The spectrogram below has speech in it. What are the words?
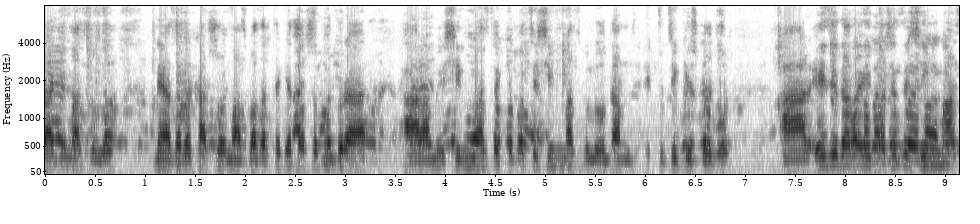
টাকি মাছগুলো নেওয়া যাবে খারশোল মাছ বাজার থেকে। দর্শক বন্ধুরা আর আমি শিং মাছ দেখতে পাচ্ছি। শিং মাছগুলো দাম একটু জিজ্ঞেস করব। আর এই যে দাদা এই পাশে যে শিং মাছ।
